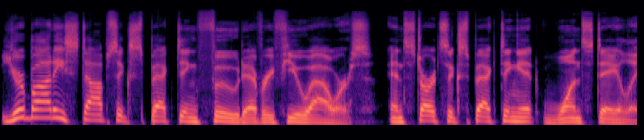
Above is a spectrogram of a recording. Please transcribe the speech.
Your body stops expecting food every few hours and starts expecting it once daily.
